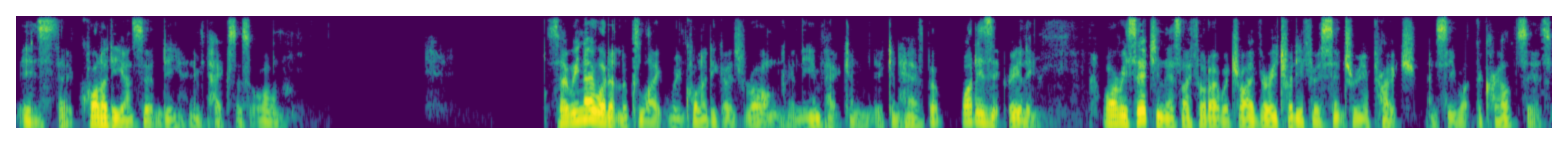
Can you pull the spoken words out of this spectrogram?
is that quality uncertainty impacts us all. So we know what it looks like when quality goes wrong and the impact can, it can have, but what is it really? While researching this, I thought I would try a very 21st century approach and see what the crowd says.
